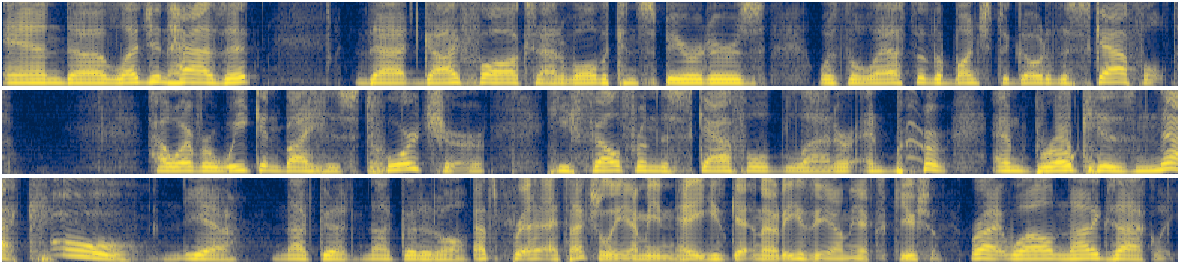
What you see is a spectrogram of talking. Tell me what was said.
And uh, legend has it that Guy Fawkes, out of all the conspirators, was the last of the bunch to go to the scaffold. However, weakened by his torture, he fell from the scaffold ladder and and broke his neck. Oh, Yeah, not good, not good at all. that's it's actually I mean hey he's getting out easy on the execution. Right. Well, not exactly.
